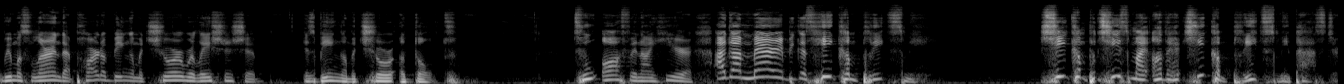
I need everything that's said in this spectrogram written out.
We must learn that part of being a mature relationship is being a mature adult. Too often I hear, I got married because he completes me. She com- she's my other, she completes me, Pastor.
